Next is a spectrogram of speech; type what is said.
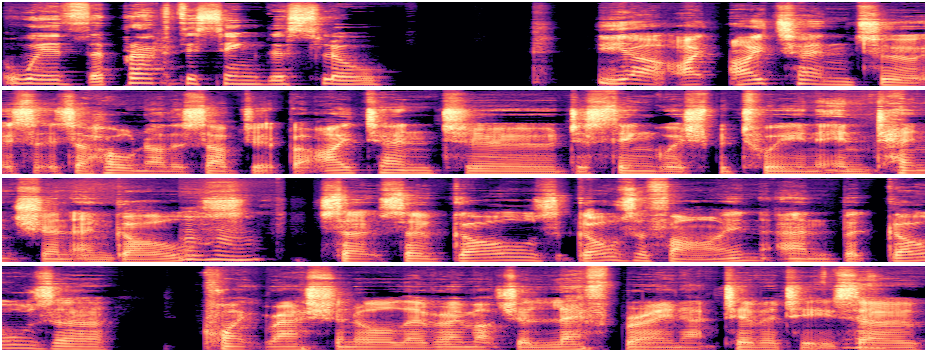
with practicing the slow yeah i i tend to it's it's a whole nother subject but i tend to distinguish between intention and goals mm-hmm. so so goals goals are fine and but goals are quite rational they're very much a left brain activity yeah. so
